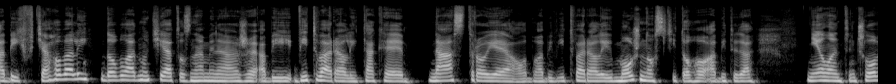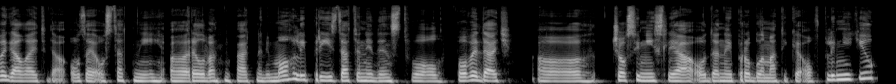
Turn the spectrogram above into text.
aby ich vťahovali do vládnutia, to znamená, že aby vytvárali také nástroje alebo aby vytvárali možnosti toho, aby teda nielen ten človek, ale aj teda ozaj ostatní uh, relevantní partnery mohli prísť za ten jeden stôl, povedať čo si myslia o danej problematike, ovplyvniť ju.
